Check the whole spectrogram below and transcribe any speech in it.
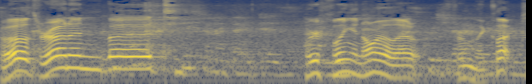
Well, it's running, but we're flinging oil out from the clutch.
